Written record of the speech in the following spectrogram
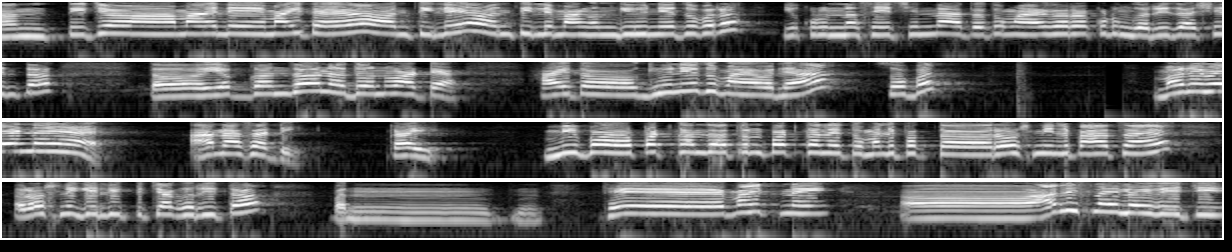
आणि तिच्या मायने माहीत आहे ये जो बरं. इकडून नसे येशील ना आता तू माझ्या घराकडून घरी जाशील तर? तर एक गंज ना दोन वाट्या. हाय तर घेऊन ये तू हा? सोबत? मला वेळ नाही आहे. आणासाठी. काही. मी पटकन जातो पटकन येतो. मला फक्त रोशनीला पाहायचं आहे. रोशनी गेली तिच्या घरी तर. पण ते माहीत नाही. आलीच नाही लय वेची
